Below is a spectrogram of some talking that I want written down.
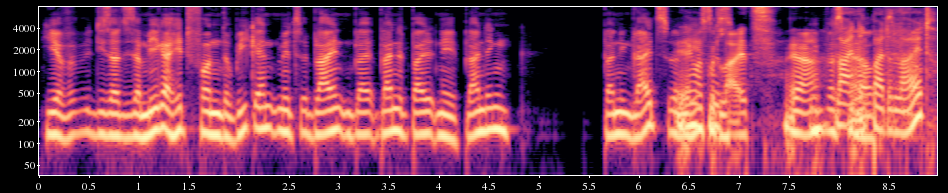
hier, dieser, dieser Mega-Hit von The Weeknd mit Blind, Blinded by, nee, Blinding, Blinding Lights? Oder Irgendwas mit Lights, ja. Blinded genau. by the Light.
